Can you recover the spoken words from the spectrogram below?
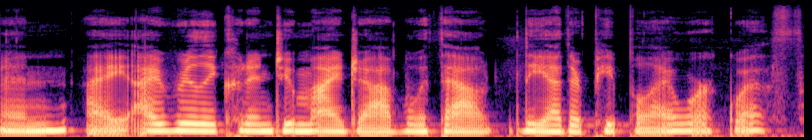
And I, I really couldn't do my job without the other people I work with.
